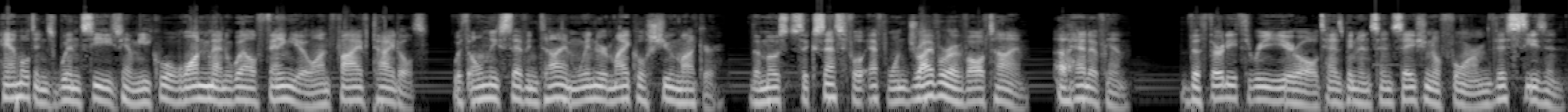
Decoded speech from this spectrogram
Hamilton's win sees him equal Juan Manuel Fangio on five titles, with only seven-time winner Michael Schumacher, the most successful F1 driver of all time, ahead of him. The 33-year-old has been in sensational form this season,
